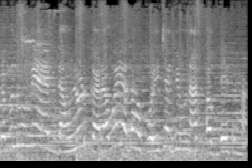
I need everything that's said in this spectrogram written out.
प्रबलभूमी ॲप डाउनलोड करा व या धावपळीच्या जीवनात अपडेट राहा.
